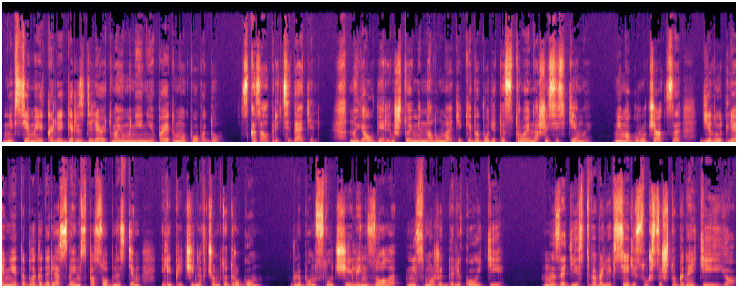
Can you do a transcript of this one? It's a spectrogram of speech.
Не все мои коллеги разделяют мое мнение по этому поводу, сказал председатель. Но я уверен, что именно лунатики выводят из строя наши системы. Не могу ручаться, делают ли они это благодаря своим способностям или причина в чем-то другом. В любом случае Линзола не сможет далеко уйти. Мы задействовали все ресурсы, чтобы найти ее.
